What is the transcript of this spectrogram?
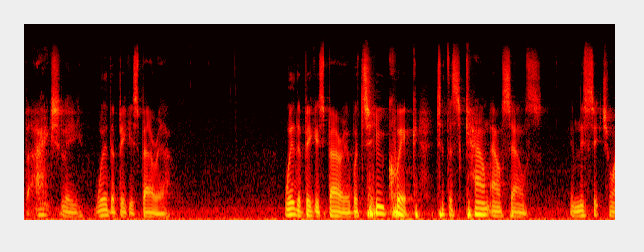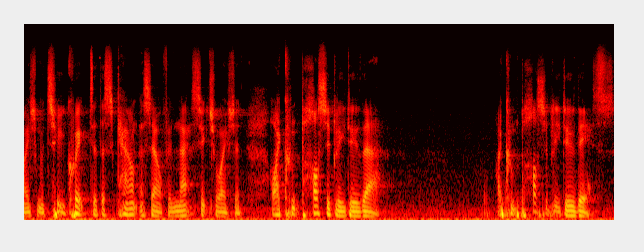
But actually, we're the biggest barrier. We're the biggest barrier. We're too quick to discount ourselves in this situation. We're too quick to discount ourselves in that situation. Oh, I couldn't possibly do that. I couldn't possibly do this.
